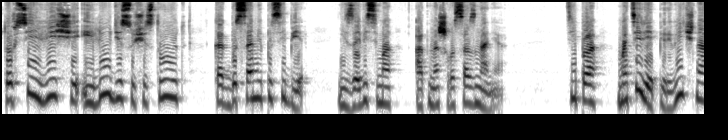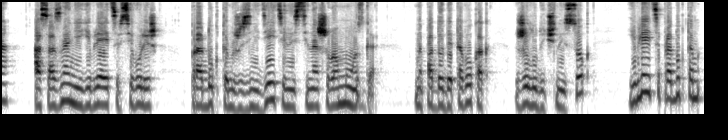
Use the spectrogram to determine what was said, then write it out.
что все вещи и люди существуют как бы сами по себе, независимо от нашего сознания. Типа материя первична, а сознание является всего лишь продуктом жизнедеятельности нашего мозга, наподобие того, как желудочный сок является продуктом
